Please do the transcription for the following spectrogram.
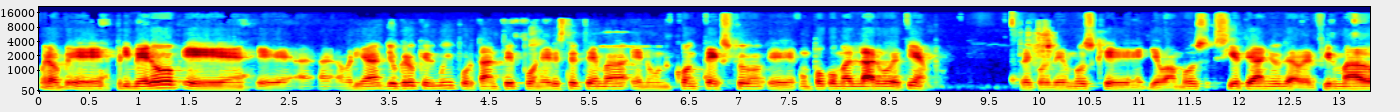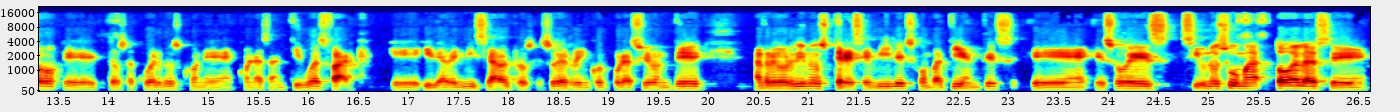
Bueno, eh, primero, eh, eh, María, yo creo que es muy importante poner este tema en un contexto un poco más largo de tiempo. Recordemos que llevamos siete años de haber firmado los acuerdos con, con, las antiguas FARC y de haber iniciado el proceso de reincorporación de alrededor de unos 13.000 excombatientes. Eh, eso es, si uno suma todas las, eh,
